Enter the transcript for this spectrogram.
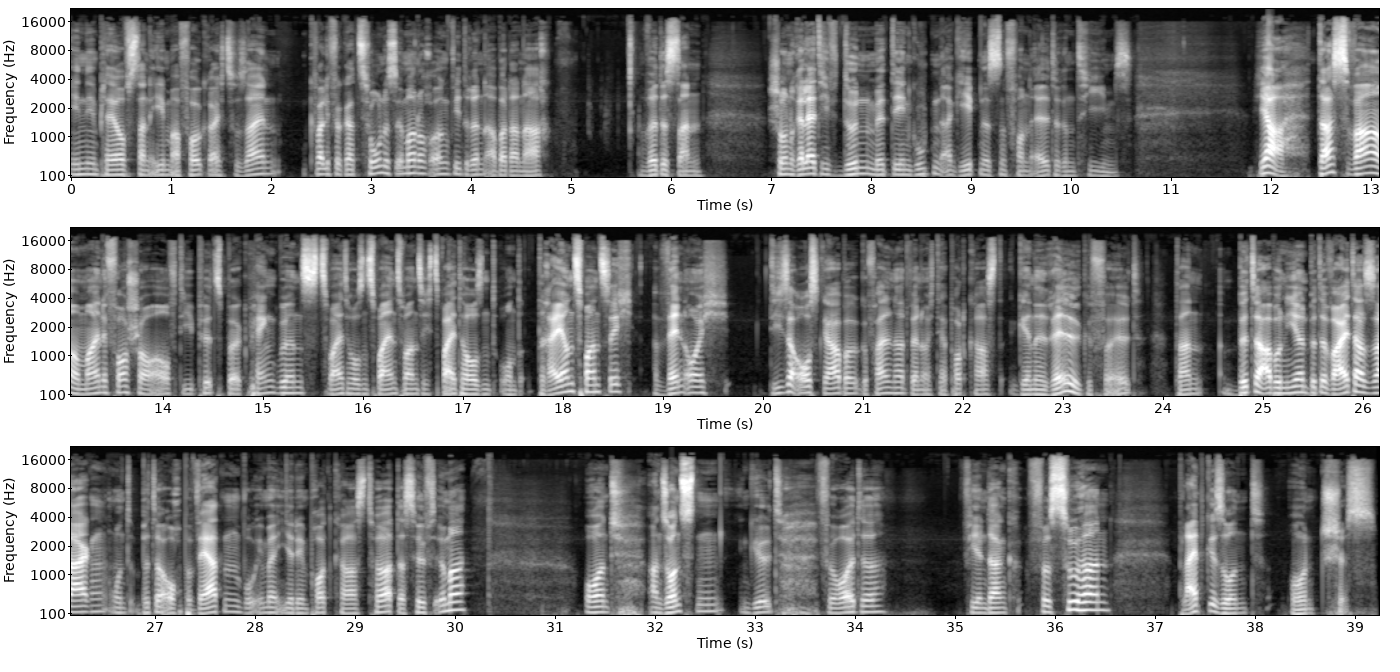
in den Playoffs dann eben erfolgreich zu sein. Qualifikation ist immer noch irgendwie drin, aber danach wird es dann schon relativ dünn mit den guten Ergebnissen von älteren Teams. Ja, das war meine Vorschau auf die Pittsburgh Penguins 2022, 2023. Wenn euch diese Ausgabe gefallen hat, wenn euch der Podcast generell gefällt, dann bitte abonnieren, bitte weitersagen und bitte auch bewerten, wo immer ihr den Podcast hört. Das hilft immer. Und ansonsten gilt für heute vielen Dank fürs Zuhören. Bleibt gesund und tschüss.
